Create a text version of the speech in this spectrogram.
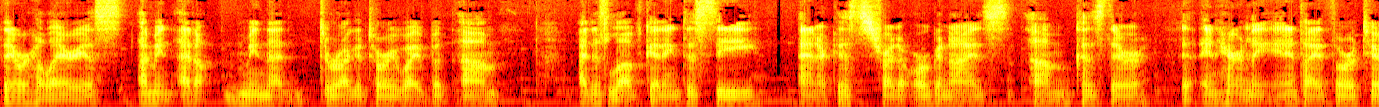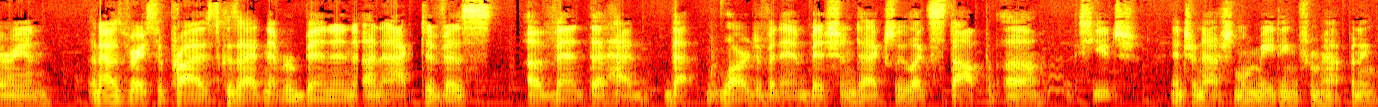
They were hilarious. I mean, I don't mean that derogatory way, but um, I just love getting to see anarchists try to organize because um, they're inherently anti-authoritarian. And I was very surprised because I had never been in an activist event that had that large of an ambition to actually like stop a huge international meeting from happening.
